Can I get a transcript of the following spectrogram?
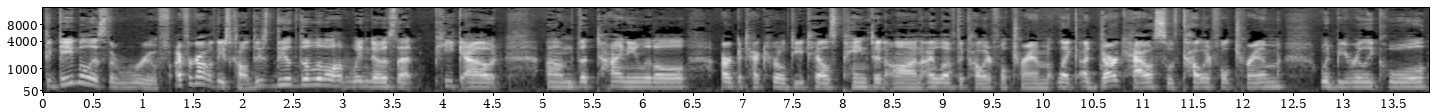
The gable is the roof. I forgot what these called. These the, the little windows that peek out, um, the tiny little architectural details painted on. I love the colorful trim. Like a dark house with colorful trim would be really cool,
